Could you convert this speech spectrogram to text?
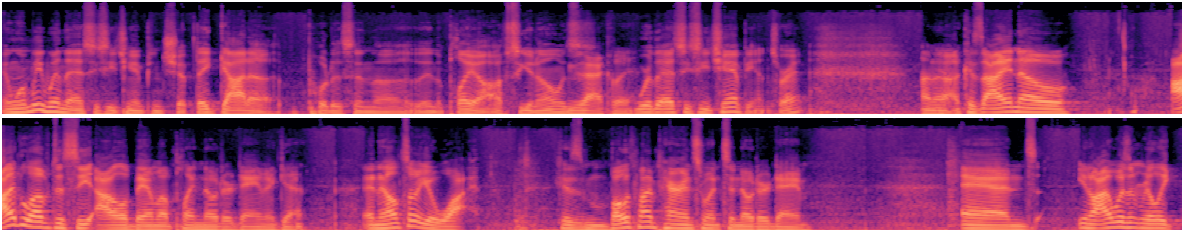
and when we win the SEC championship, they gotta put us in the in the playoffs. You know, It's- Exactly. We're the SEC champions, right? I know because I know I'd love to see Alabama play Notre Dame again, and I'll tell you why. Because both my parents went to Notre Dame, and you know I wasn't really.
